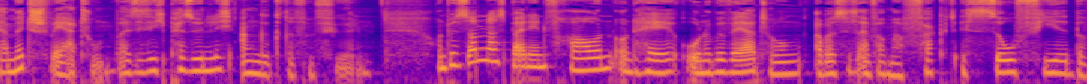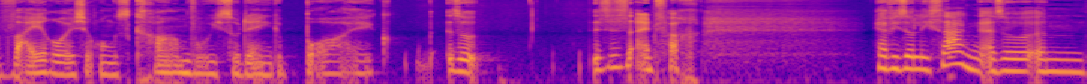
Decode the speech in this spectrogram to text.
damit schwer tun, weil sie sich persönlich angegriffen fühlen. Und besonders bei den Frauen, und hey, ohne Bewertung, aber es ist einfach mal Fakt, ist so viel Beweihräucherungskram, wo ich so denke, boah, ey, also es ist einfach, ja, wie soll ich sagen? Also ähm,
